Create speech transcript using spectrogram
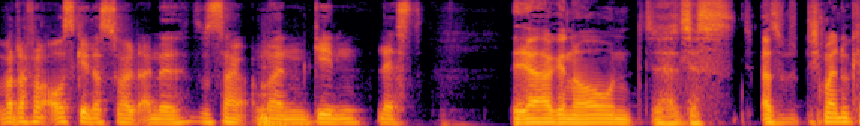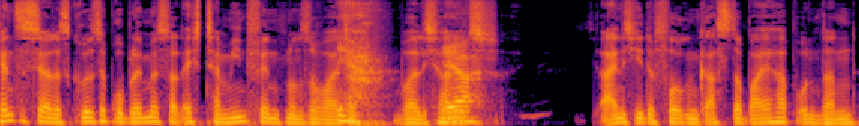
davon ausgehen, dass du halt eine sozusagen online gehen lässt. Ja, genau. Und das, also ich meine, du kennst es ja, das größte Problem ist halt echt Termin finden und so weiter. Ja. Weil ich halt ja. eigentlich jede Folge einen Gast dabei habe und dann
